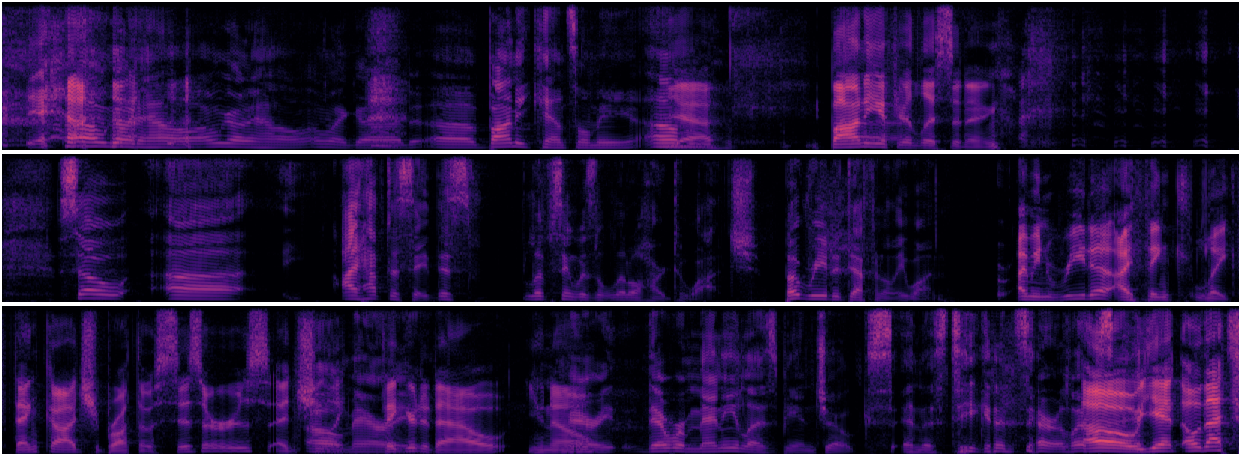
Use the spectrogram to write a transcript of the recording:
Yeah. I'm going to hell. I'm going to hell. Oh my god. Uh, Bonnie, cancel me. Um, yeah, Bonnie, if you're listening. So uh, I have to say this lip sync was a little hard to watch, but Rita definitely won. I mean, Rita, I think like thank God she brought those scissors and she Oh, like Mary. figured it out. You know. Mary, there were many lesbian jokes in this Tegan and Sara lip Oh yeah. Oh that's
